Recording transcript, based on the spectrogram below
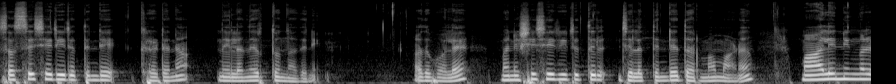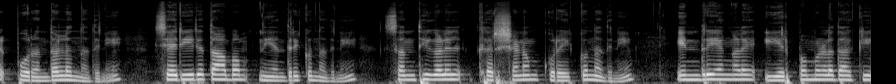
സസ്യശരീരത്തിന്റെ ഘടന നിലനിർത്തുന്നതിന്. അതുപോലെ മനുഷ്യ ശരീരത്തിൽ ജലത്തിന്റെ ധർമ്മമാണ് മാലിന്യങ്ങൾ പുറന്തള്ളുന്നതിന് ശരീരതാപം നിയന്ത്രിക്കുന്നതിന് സന്ധികളിൽ ഘർഷണം കുറയ്ക്കുന്നതിന് ഇന്ദ്രിയങ്ങളെ ഈർപ്പമുള്ളതാക്കി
